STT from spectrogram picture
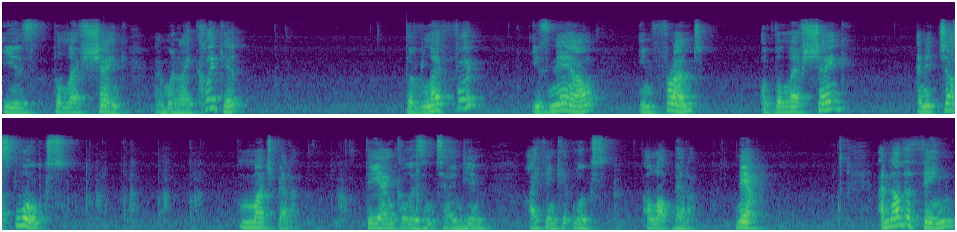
is the left shank. And when I click it, the left foot is now in front of the left shank and it just looks much better. The ankle isn't turned in. I think it looks a lot better. Now, another thing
